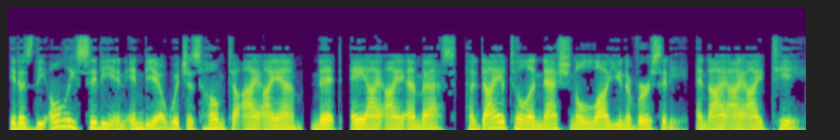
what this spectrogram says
It is the only city in India which is home to IIM, NIT, AIIMS, Hidayatullah National Law University, and IIIT.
